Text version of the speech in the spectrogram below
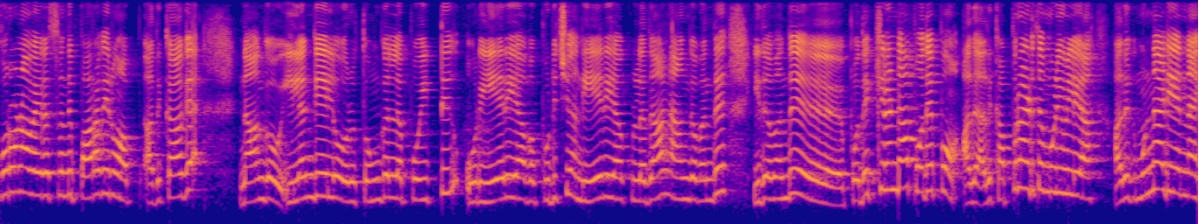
கொரோனா வைரஸ் வந்து பரவிடும் அதுக்காக நாங்க இலங்கையில ஒரு தொங்கல்ல போயிட்டு ஒரு ஏரியாவை பிடிச்சி அந்த ஏரியாக்குள்ளே தான் நாங்க வந்து இதை வந்து புதைக்கிறண்டா புதைப்போம். அது அதுக்கப்புறம் எடுத்த முடிவு இல்லையா? அதுக்கு முன்னாடி என்ன?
